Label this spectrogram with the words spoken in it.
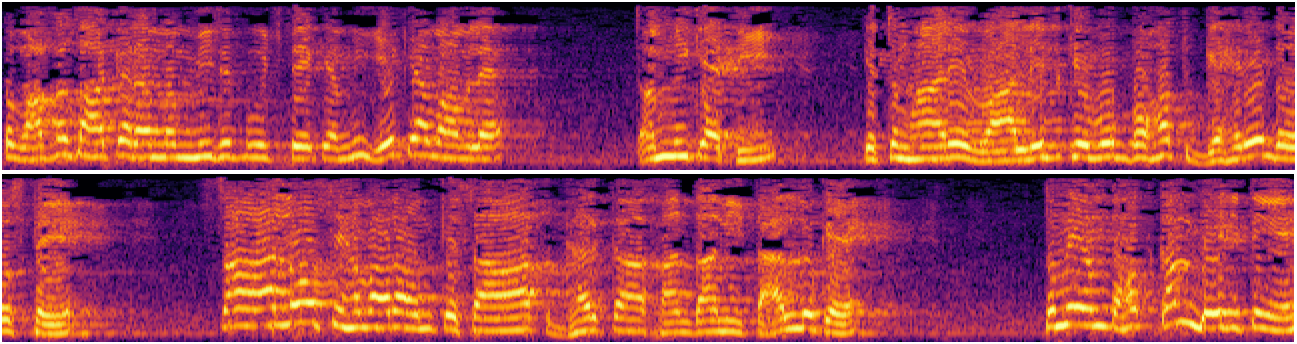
تو واپس آ کر ہم امی سے پوچھتے کہ امی یہ کیا معاملہ ہے؟ تو امی کہتی کہ تمہارے والد کے وہ بہت گہرے دوست ہیں۔ سالوں سے ہمارا ان کے ساتھ گھر کا خاندانی تعلق ہے۔ تمہیں ہم بہت کم بھیجتے ہیں۔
